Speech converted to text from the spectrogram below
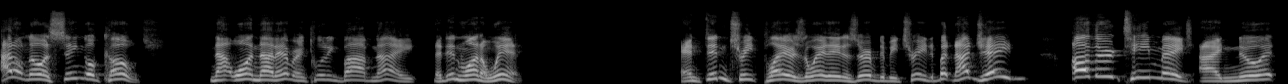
I don't know a single coach, not one, not ever, including Bob Knight, that didn't want to win and didn't treat players the way they deserve to be treated, but not Jaden. Other teammates, I knew it,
